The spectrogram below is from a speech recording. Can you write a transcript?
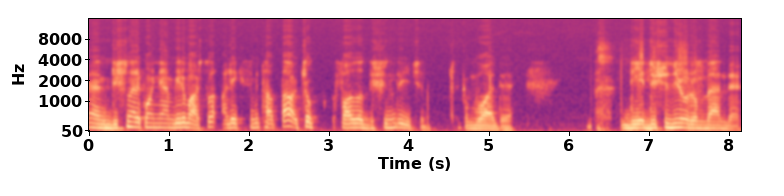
yani düşünerek oynayan biri varsa Alex Smith hatta çok fazla düşündüğü için takım bu halde diye düşünüyorum ben de.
